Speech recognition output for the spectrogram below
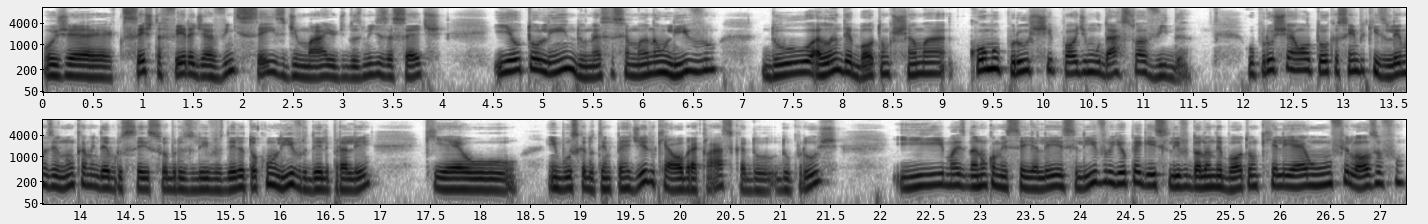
Hoje é sexta-feira, dia 26 de maio de 2017, e eu tô lendo nessa semana um livro do Alain de Botton que chama Como Proust pode mudar sua vida. O Proust é um autor que eu sempre quis ler, mas eu nunca me debrucei sobre os livros dele. Eu tô com um livro dele para ler, que é o Em Busca do Tempo Perdido, que é a obra clássica do, do Proust. E, mas ainda não comecei a ler esse livro e eu peguei esse livro do Alain de Botton, que ele é um filósofo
